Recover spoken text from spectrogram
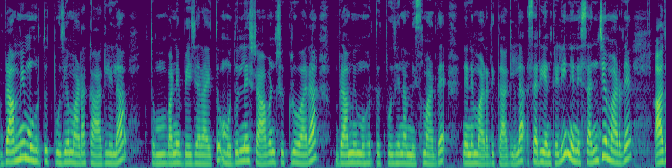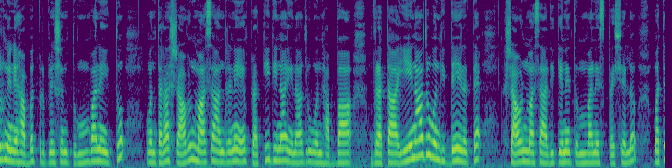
ಬ್ರಾಹ್ಮಿ ಮುಹೂರ್ತದ ಪೂಜೆ ಮಾಡೋಕ್ಕಾಗಲಿಲ್ಲ. ತುಂಬಾ ಬೇಜಾರಾಯಿತು. ಮೊದಲನೇ ಶ್ರಾವಣ ಶುಕ್ರವಾರ ಬ್ರಾಹ್ಮಿ ಮುಹೂರ್ತದ ಪೂಜೆನ ಮಿಸ್ ಮಾಡಿದೆ. ನೆನ್ನೆ ಮಾಡೋದಕ್ಕಾಗಲಿಲ್ಲ. ಸರಿ ಅಂಥೇಳಿ ನೆನೆ ಸಂಜೆ ಮಾಡಿದೆ. ಆದರೂ ನೆನ್ನೆ ಹಬ್ಬದ ಪ್ರಿಪ್ರೇಷನ್ ತುಂಬಾ ಇತ್ತು. ಒಂಥರ ಶ್ರಾವಣ ಮಾಸ ಅಂದ್ರೇ ಪ್ರತಿದಿನ ಏನಾದರೂ ಒಂದು ಹಬ್ಬ, ವ್ರತ ಏನಾದರೂ ಒಂದು ಇದ್ದೇ ಇರುತ್ತೆ. ಶ್ರಾವಣ ಮಾಸ ಅದಕ್ಕೇ ತುಂಬಾ ಸ್ಪೆಷಲ್ಲು ಮತ್ತು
